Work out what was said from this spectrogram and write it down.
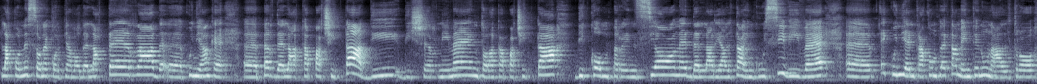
la connessione col piano della terra, de, eh, quindi anche eh, perde la capacità di discernimento, la capacità di comprensione della realtà in cui si vive eh, e quindi entra completamente in un altro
